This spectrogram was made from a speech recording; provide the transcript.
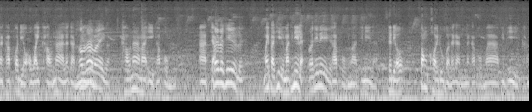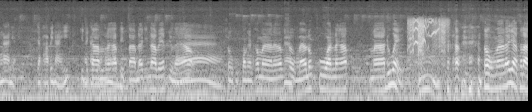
นะครับ ก็เดี๋ยวเอาไว้คราวหน้าแล้วกันเอาหน้ามาอีกเหรอคราวหน้ามาอีกครับ ผม อาจจะไม่ไปที่อื่นเลย ไม่ไปที่อื่นมาที่นี่แหละ มาที่นี่อีกครับ ผมมาที่นี่แหละแต่เดี๋ยวต้องคอยดูก่อนแล้วกันนะครับ ผมว่าพี่ๆครั้งหน้าเนี่ยจะพาไปไหนกิจกรรมนะครับ ติดตามได้ที่หน้าเว็บอยู่แล้ว อ่า ส่งคูปองกันเข้ามานะครับ ครับ ส่งแล้วรบกวนนะครับ มาด้วย อืม ส่งมาแล้วอย่าสละ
